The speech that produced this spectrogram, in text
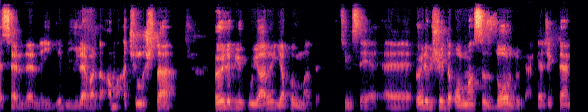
eserlerle ilgili bilgiler vardı. Ama açılışta öyle bir uyarı yapılmadı kimseye. E, öyle bir şey de olması zordu. Yani. Gerçekten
